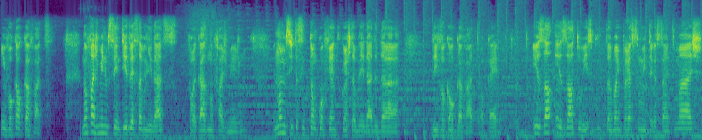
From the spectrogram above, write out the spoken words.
invocar o cavate. Não faz mínimo sentido essa habilidade, por acaso não faz mesmo. Eu não me sinto assim tão confiante com esta habilidade da, de invocar o cavate, ok? E o Exalto Wisp também parece muito interessante, mas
